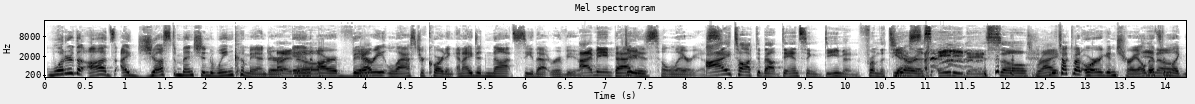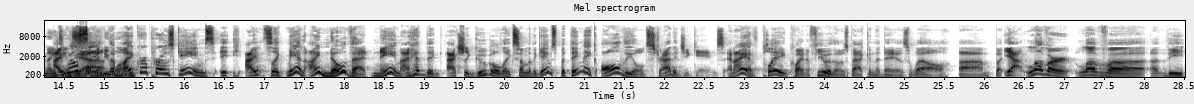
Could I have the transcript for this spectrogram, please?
What are the odds? I just mentioned Wing Commander in our very last recording, and I did not see that review. I mean, that dude, is hilarious. I talked about Dancing Demon from the Yes. TRS 80 days. So right. we talked about Oregon Trail. you That's know, from like I will say the Microprose games. It, I, it's like, man, I know that name. I had to actually Google like some of the games, but they make all the old strategy games, and I have played quite a few of those back in the day as well. Um, but yeah, love our love uh, uh, the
